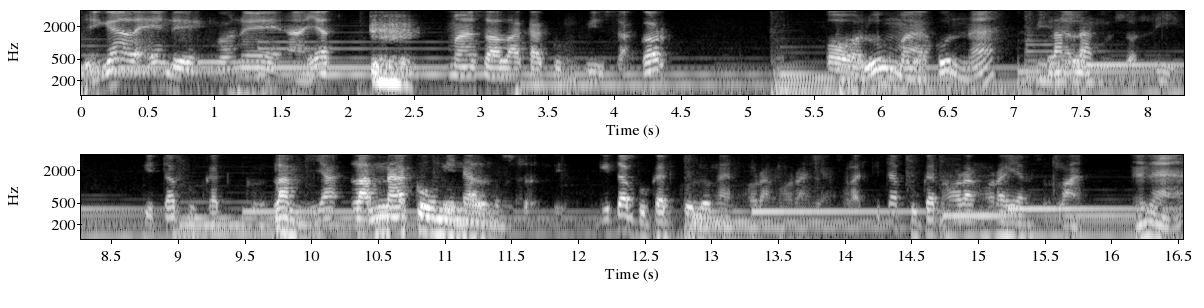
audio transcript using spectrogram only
Sehingga lek ndek ngone ayat masalah kagum fi sakor qalu ma kunna minal musallin kita bukan lam ya lam naku minal musallin kita bukan golongan orang-orang yang sholat. Kita bukan orang-orang yang sholat. Nah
